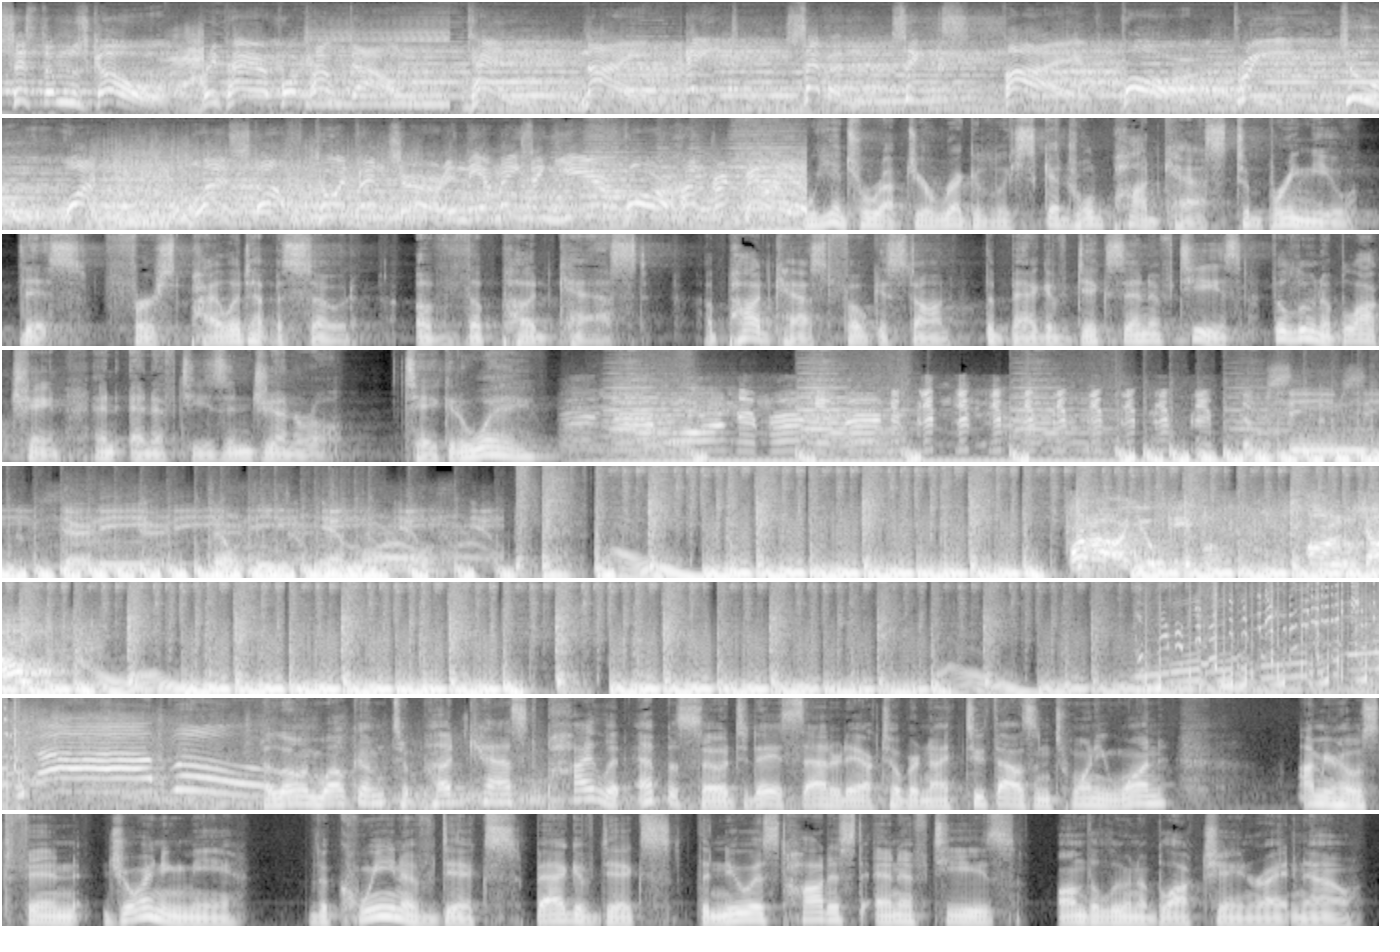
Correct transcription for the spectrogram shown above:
systems go. Prepare for countdown. 10, 9, 8, 7, 6, 5, 4, 3, 2, 1. Blast off to adventure in the amazing year 400 billion. We interrupt your regularly scheduled podcast to bring you this first pilot episode of The Pudcast a podcast focused on the Bag of Dicks NFTs, the Luna blockchain, and NFTs in general. Take it away. Obscene, dirty, filthy, immoral. What are you people? On dope? Hello and welcome to Pudcast pilot episode. Today is Saturday, October 9th, 2021. I'm your host, Finn. Joining me, the queen of dicks, Bag of Dicks, the newest, hottest NFTs on the Luna blockchain right now.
